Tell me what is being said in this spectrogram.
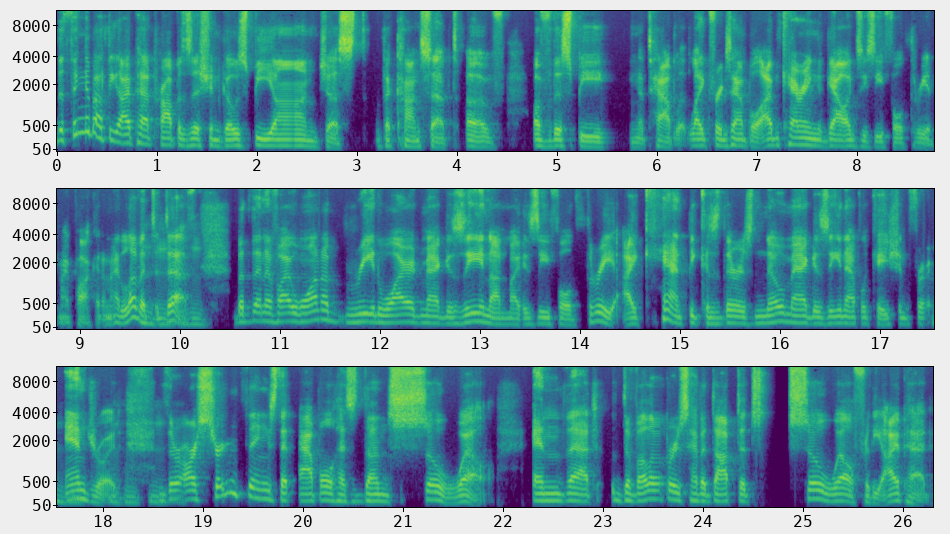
the thing about the iPad proposition goes beyond just the concept of, of this being a tablet. Like, for example, I'm carrying a Galaxy Z Fold 3 in my pocket and I love it mm-hmm, to death. Mm-hmm. But then if I want to read Wired Magazine on my Z Fold 3, I can't because there is no magazine application for mm-hmm, Android. Mm-hmm, mm-hmm. There are certain things that Apple has done so well and that developers have adopted so well for the iPad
